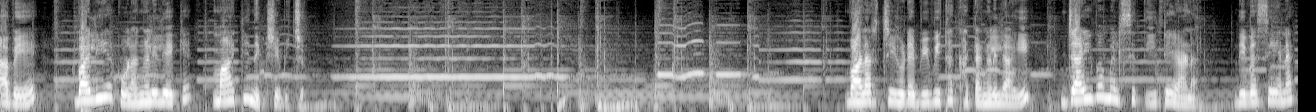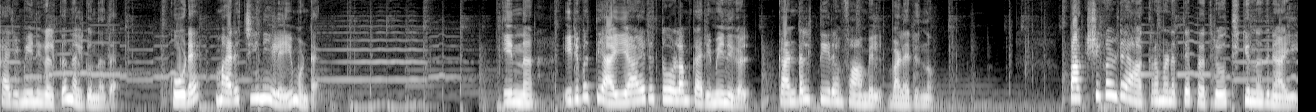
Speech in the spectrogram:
അവയെ വലിയ കുളങ്ങളിലേക്ക് മാറ്റി നിക്ഷേപിച്ചു. വളർച്ചയുടെ വിവിധ ഘട്ടങ്ങളിലായി ജൈവ മത്സ്യത്തീറ്റയാണ് ദിവസേന കരിമീനുകൾക്ക് നൽകുന്നത്. കൂടെ മരച്ചീനിയിലയുമുണ്ട്. ഇന്ന് ഇരുപത്തി അയ്യായിരത്തോളം കരിമീനുകൾ കണ്ടൽ തീരം ഫാമിൽ വളരുന്നു. പക്ഷികളുടെ ആക്രമണത്തെ പ്രതിരോധിക്കുന്നതിനായി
